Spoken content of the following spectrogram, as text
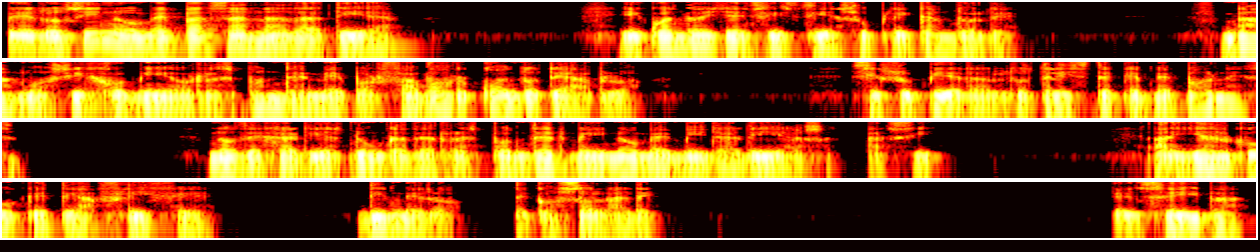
«Pero si no me pasa nada, tía». Y cuando ella insistía suplicándole, «Vamos, hijo mío, respóndeme, por favor, cuando te hablo. Si supieras lo triste que me pones, no dejarías nunca de responderme y no me mirarías así. Hay algo que te aflige. Dímelo, te consolaré». Él se iba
